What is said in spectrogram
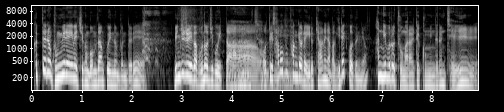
그때는 국민의힘에 지금 몸담고 있는 분들이 민주주의가 무너지고 있다. 아, 어떻게 사법부 예. 판결에 이렇게 하느냐 막 이랬거든요. 한 입으로 두 말 할 때 국민들은 제일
